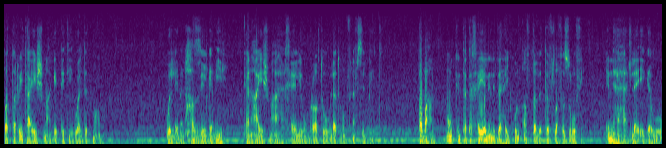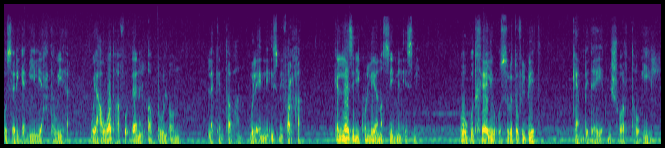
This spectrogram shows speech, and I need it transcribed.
فاضطريت أعيش مع جدتي والدة ماما. واللي من حظي الجميل كان عايش معاها خالي ومراته وولادهم في نفس البيت. طبعا ممكن تتخيل إن ده هيكون أفضل لطفلة في ظروفي. إنها هتلاقي جو أسري جميل يحتويها ويعوضها فقدان الأب والأم. لكن طبعا ولأن اسمي فرحة كان لازم يكون ليا نصيب من اسمي. ووجود خالي وأسرته في البيت كان بداية مشوار طويل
